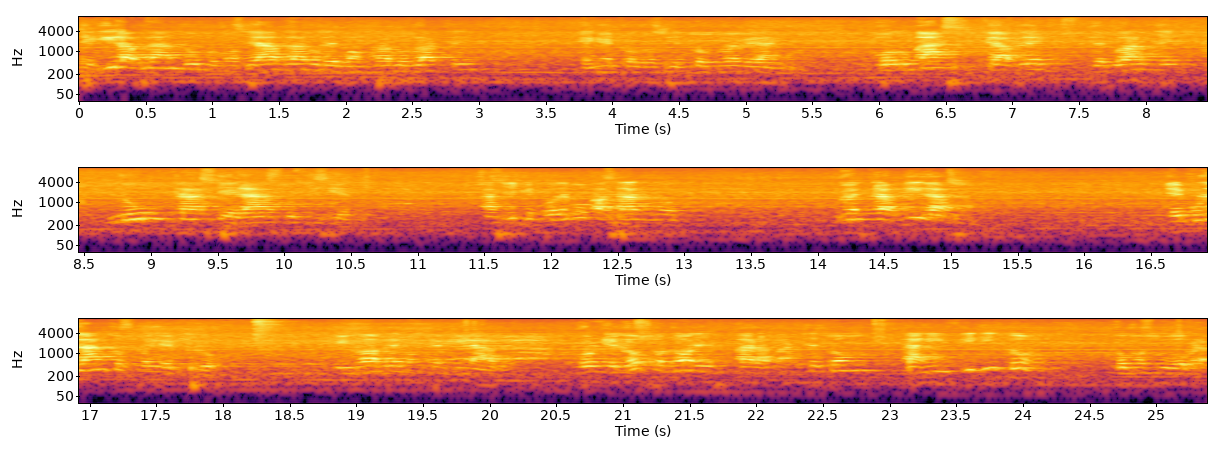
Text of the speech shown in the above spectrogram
seguir hablando como se ha hablado de Juan Pablo Duarte en estos 209 años. Por más que hablemos de Duarte, nunca será suficiente. Así que podemos pasarnos nuestras vidas emulando su ejemplo y no habremos terminado, porque los honores para parte son tan infinitos como su obra,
